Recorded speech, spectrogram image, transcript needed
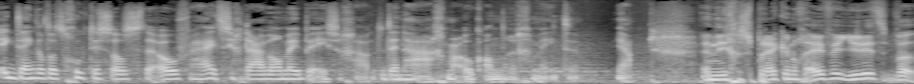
ik denk dat het goed is als de overheid zich daar wel mee bezighoudt. Den Haag, maar ook andere gemeenten. Ja. En die gesprekken nog even, Judith, wat,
